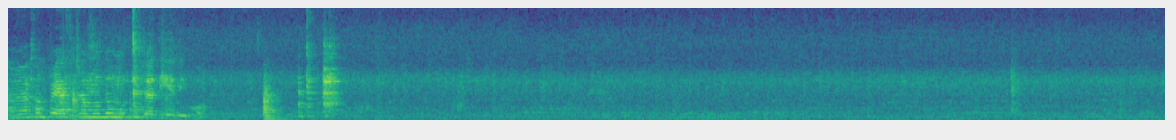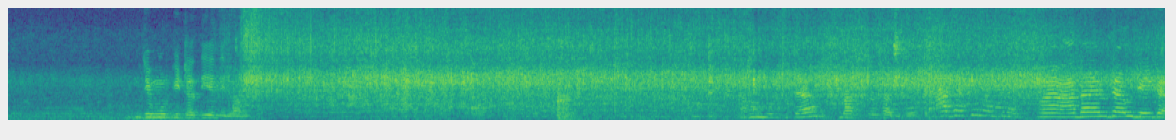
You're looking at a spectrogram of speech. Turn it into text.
আমি এখন পেঁয়াজটার মধ্যে মুরগিটা দিয়ে দিব। যে মুরগিটা দিয়ে দিলাম। এখন মুরগিটা বাঁচতে থাকব। হ্যাঁ আদা এটা ওই যে এইটা।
